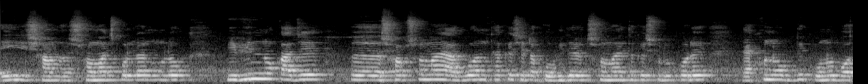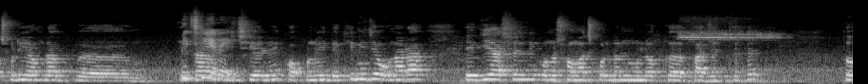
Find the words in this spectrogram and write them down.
এই সাম- সমাজ কল্যাণমূলক বিভিন্ন কাজে সবসময় আগুয়ান থাকে সেটা কোভিডের সময় থেকে শুরু করে এখনও অবধি কোনো বছরই আমরা পিছিয়ে নেই। কখনোই দেখিনি যে ওনারা এগিয়ে আসেননি কোনো সমাজ কল্যাণমূলক কাজের থেকে তো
